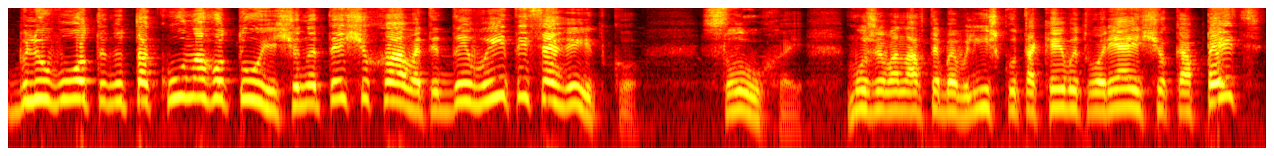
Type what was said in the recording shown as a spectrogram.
Блювотину таку наготує, що не те, що хавати, дивитися гидко. Слухай, може вона в тебе в ліжку таке витворяє, що капець?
